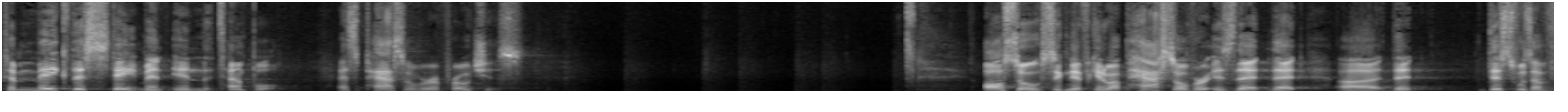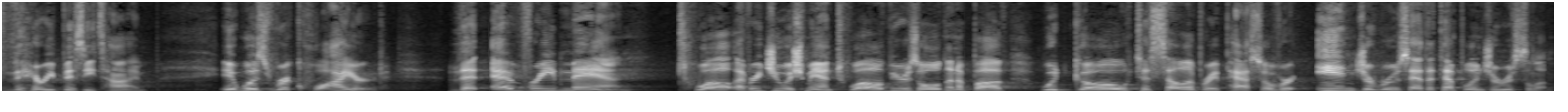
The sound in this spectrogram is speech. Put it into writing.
to make this statement in the temple as Passover approaches. Also significant about Passover is that, that, uh, that this was a very busy time. It was required that every man, 12, every Jewish man 12 years old and above, would go to celebrate Passover in Jerusalem, at the temple in Jerusalem.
